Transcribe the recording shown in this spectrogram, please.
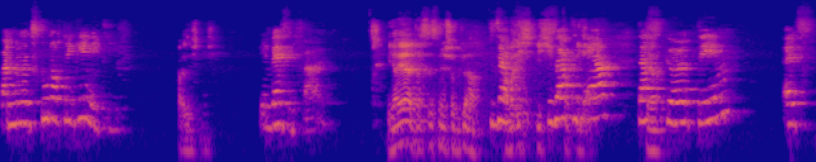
Wann benutzt du noch den Genitiv? Weiß ich nicht. Den Wessenfall. Ja, ja, das ist mir schon klar. Du sagst, Aber ich, ich, du sagst ich, nicht eher, das Ja. gehört dem, als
